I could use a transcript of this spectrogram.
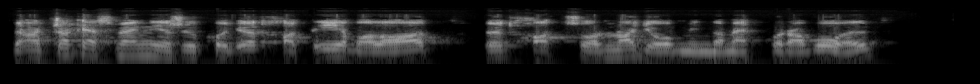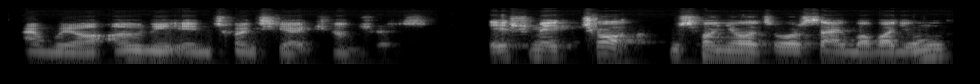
De ha csak ezt megnézzük, hogy 5-6 év alatt 5-6-szor nagyobb, mint amekkora volt, and we are only in 28 countries. és még csak 28 országban vagyunk,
